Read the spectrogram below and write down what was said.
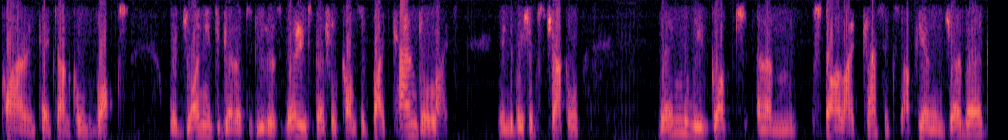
choir in Cape Town called Vox. We're joining together to do this very special concert by candlelight in the Bishop's Chapel. Then we've got um, Starlight Classics up here in Joburg,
